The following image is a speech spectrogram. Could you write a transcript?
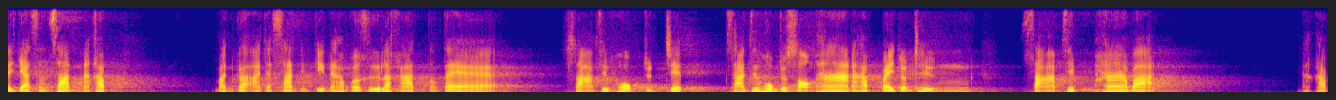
ระยะสั้น ๆนะครับ มันก็อาจจะสั้นจริงๆนะครับ ก็คือราคาตั้งแต่ 36.7 36.25 นะครับ ไปจนถึง 35 บาทนะครับ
